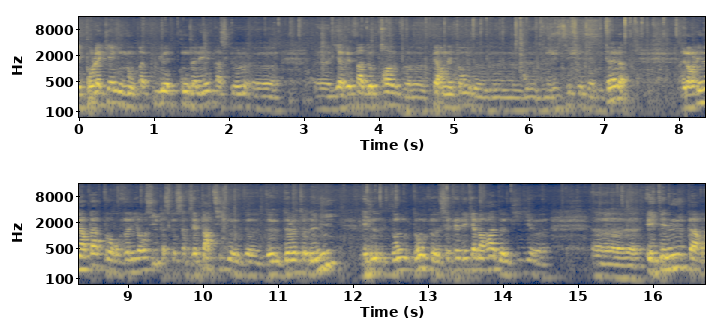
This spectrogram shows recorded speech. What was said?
et pour laquelle ils n'ont pas pu être condamnés parce qu'il n'y avait pas de preuves permettant de, de justifier tel ou tel. Alors l'ENAPA, pour revenir aussi, parce que ça faisait partie de, l'autonomie, et donc donc euh, c'était des camarades qui euh, euh, étaient mus par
